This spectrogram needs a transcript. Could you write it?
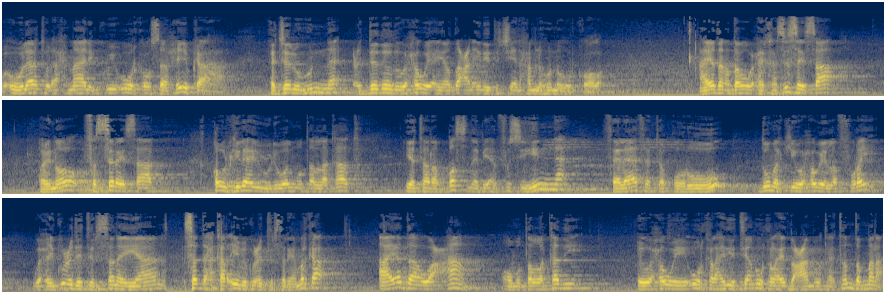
wa ulaatu alaxmaali kuwii uurka u saaxiibka ahaa ajaluhunna ciddadoodu waxa weye an yadacna inay dejiyaan xamlahunna uurkooda ayaddan haddaba waxay khasisaysaa ay noo fasiraysaa qowlka ilahi uu yihi wاlmuطalaqaatu yatarabasna bianfusihinna alaaثaةa quruu dumarkii waxa weye la furay waxay ku cidda tirsanayaan saddex qar'i bay ku cidda tirsanayan marka aayaddan waa caam oo muطalaqadii waxa weeye uurka lahayd iyo ti aan urka lahayd ba caam u tahay tan dambana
